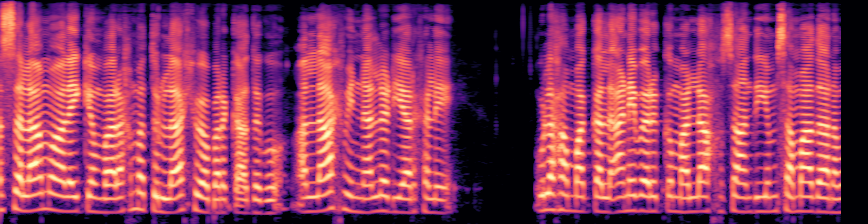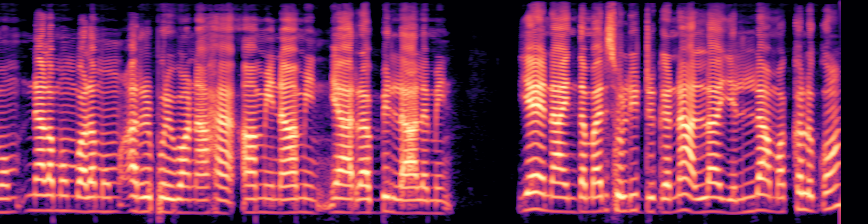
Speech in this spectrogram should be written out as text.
அஸ்ஸலாமு வலைக்கம் வரஹமத்துல்லாஹி வபர்காதகு அல்லாஹ்வின் நல்லடியார்களே உலக மக்கள் அனைவருக்கும் அல்லாஹ் சாந்தியும் சமாதானமும் நலமும் வளமும் அருள் புரிவானாக ஆமீன் ஆமீன். யா ரப்பில் ஆலமீன். ஏன் நான் இந்த மாதிரி சொல்லிட்டு இருக்கேன்னா அல்லாஹ் எல்லா மக்களுக்கும்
